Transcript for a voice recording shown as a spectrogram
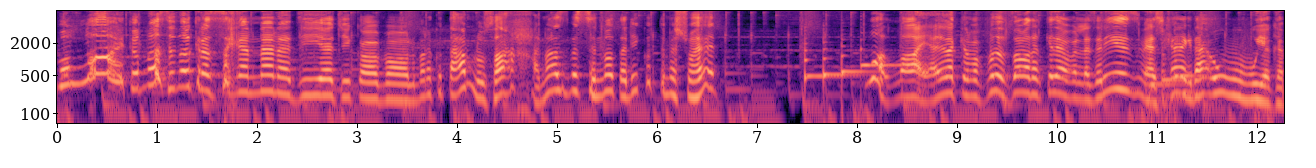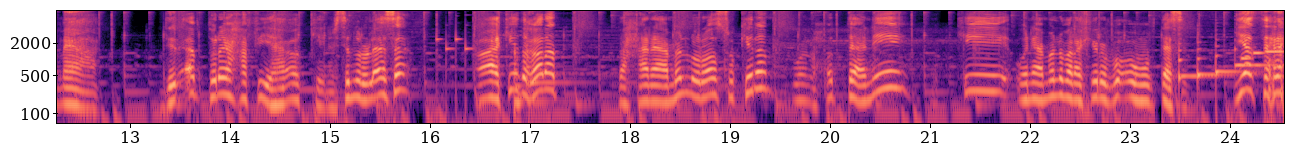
والله كان ناقص النكرة السخنانة ديت يا كمال. ما أنا كنت عامله صح. ناقص بس النقطة دي كنت مشوها لي والله يعني كان المفروض اتظبطت كده يا اللذيذ. ماشي خلينا يا جدعان. أوه يا جماعة. دي رقبته رايحة فيها. أوكي نرسم له القاسة أكيد غلط. فهنعمل له راسه كده ونحط عينيه. okay ونعمل له مناخيره بقه مبتسم. يا سلام.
